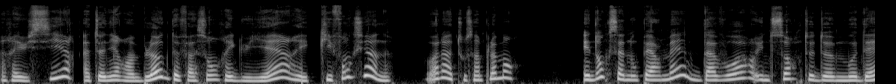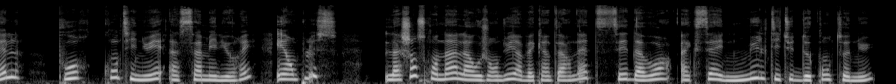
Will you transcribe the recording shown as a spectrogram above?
réussir à tenir un blog de façon régulière et qui fonctionne. Voilà, tout simplement. Et donc, ça nous permet d'avoir une sorte de modèle pour continuer à s'améliorer. Et en plus, la chance qu'on a là aujourd'hui avec Internet, c'est d'avoir accès à une multitude de contenus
